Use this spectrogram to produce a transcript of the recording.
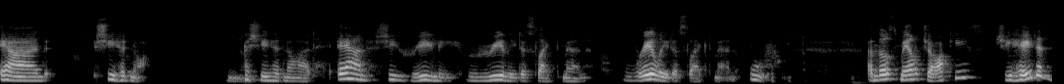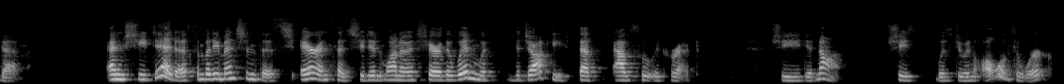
And she had not. No. She had not. And she really, really disliked men. Really disliked men. Ooh. And those male jockeys, she hated them. And she did. As somebody mentioned this, Erin said she didn't want to share the win with the jockey. That's absolutely correct. She did not. She was doing all of the work.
